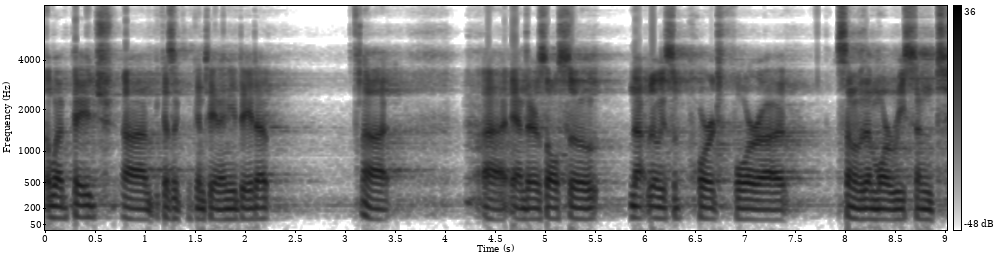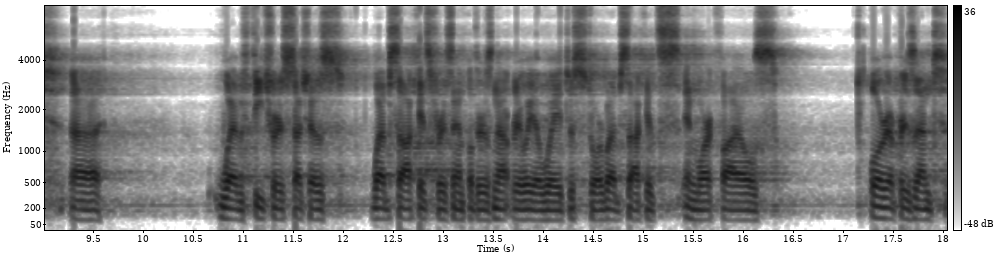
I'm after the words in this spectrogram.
a web page uh, because it can contain any data. Uh, uh, and there's also not really support for some of the more recent uh, web features such as WebSockets, for example, there's not really a way to store WebSockets in WARC files or represent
